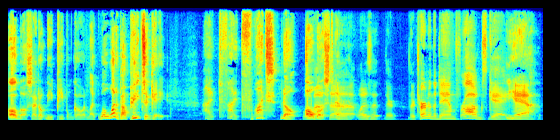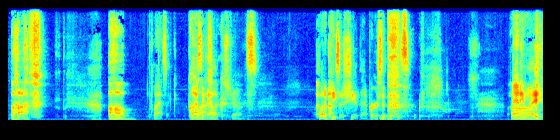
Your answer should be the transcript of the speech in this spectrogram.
Almost. I don't need people going like, "Well, what about Pizzagate?" I, I what? No, almost. But, every. uh, what is it? They're they're turning the damn frogs gay. Yeah. Uh, Classic. Classic, Classic. Alex Jones. What a piece of shit that person is. anyway,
